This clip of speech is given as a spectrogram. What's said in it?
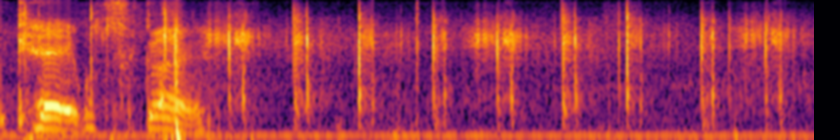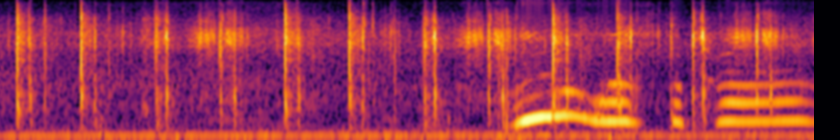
Okay, let's go. Who was the pro?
